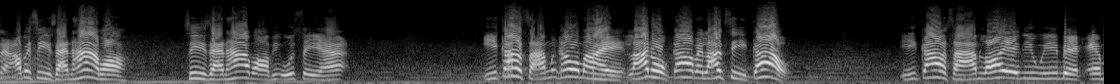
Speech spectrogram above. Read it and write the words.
แต่เอาไปสี่แสนห้าพอสี่แสนห้าพอพีโอซีฮะอีเก้าสามมันเข้ามาใหม่ล้านหกเก้าไปล้านสี่เก้า อีเก้าสามร้อย ADV เบรกเอ็ม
